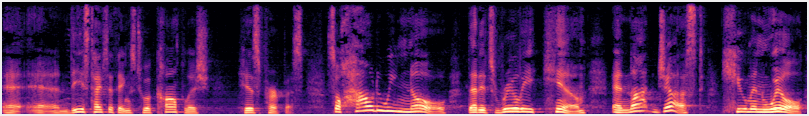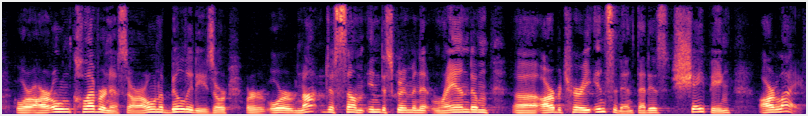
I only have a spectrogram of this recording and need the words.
and, and, these types of things to accomplish his purpose. So, how do we know that it's really him and not just human will or our own cleverness or our own abilities or, or, or not just some indiscriminate, random, uh, arbitrary incident that is shaping our life?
